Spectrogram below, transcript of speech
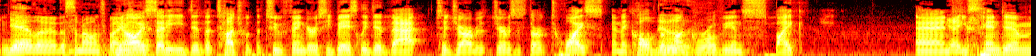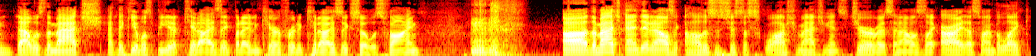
yeah, the the Samoan spike. You know how I said he did the touch with the two fingers? He basically did that to Jarvis, Jervis's throat twice, and they called it the Ugh. Mongrovian spike. And Yikes. he pinned him. That was the match. I think he almost beat up Kid Isaac, but I didn't care for it at Kid Isaac, so it was fine. uh, the match ended, and I was like, "Oh, this is just a squash match against Jervis," and I was like, "All right, that's fine." But like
